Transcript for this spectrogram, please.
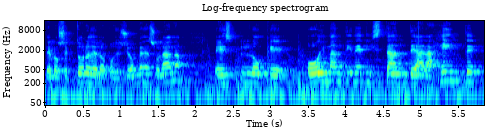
de los sectores de la oposición venezolana, es lo que hoy mantiene distante a la gente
